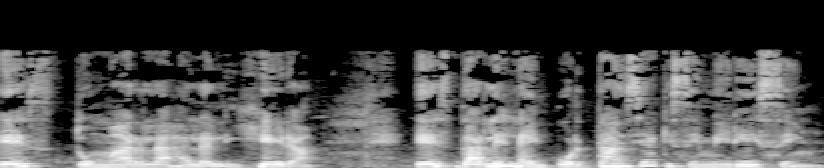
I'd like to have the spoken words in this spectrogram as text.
es tomarlas a la ligera, es darles la importancia que se merecen.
